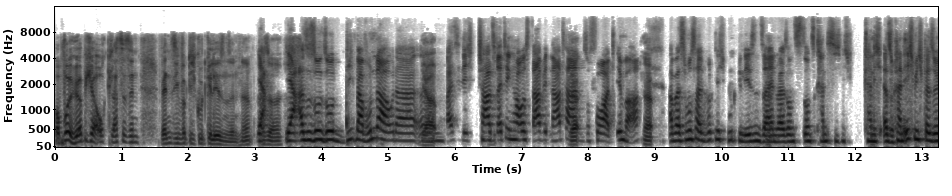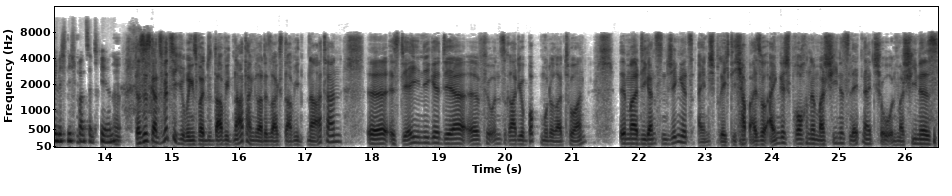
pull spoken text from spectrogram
Obwohl Hörbücher auch klasse sind, wenn sie wirklich gut gelesen sind. Ne? Ja, also, ja, also so, so Dietmar Wunder oder, ja. ähm, weiß ich nicht, Charles Rettinghaus, David Nathan, ja. sofort, immer. Ja. Aber es muss halt wirklich gut gelesen sein, weil sonst, sonst kann ich nicht, kann ich, also kann ich mich persönlich nicht konzentrieren. Das ist ganz witzig übrigens, weil du David Nathan gerade sagst. David Nathan äh, ist derjenige, der äh, für uns Radio Bob Moderatoren immer die ganzen Jingles einspricht. Ich habe also eingesprochene Maschines Late Night Show und Maschines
